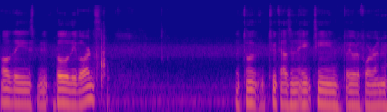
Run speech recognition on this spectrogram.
of these boulevards the 2018 Toyota 4Runner.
